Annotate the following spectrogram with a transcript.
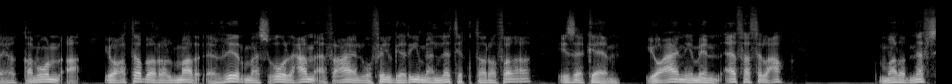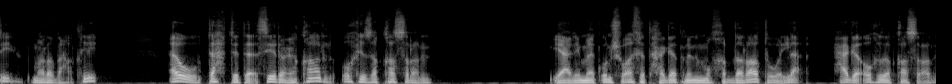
القانون آه، يعتبر المرء غير مسؤول عن أفعاله في الجريمة التي اقترفها إذا كان يعاني من آفة في العقل مرض نفسي مرض عقلي أو تحت تأثير عقار أخذ قصرا. يعني ما يكونش واخد حاجات من المخدرات ولا حاجة أخذ قصرا.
